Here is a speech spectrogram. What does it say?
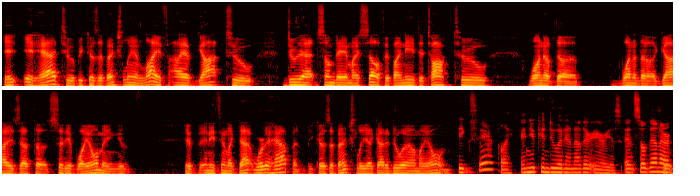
It it had to because eventually in life I have got to do that someday myself. If I need to talk to one of the one of the guys at the city of Wyoming, if if anything like that were to happen, because eventually I got to do it on my own. Exactly, and you can do it in other areas. And so then True. our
